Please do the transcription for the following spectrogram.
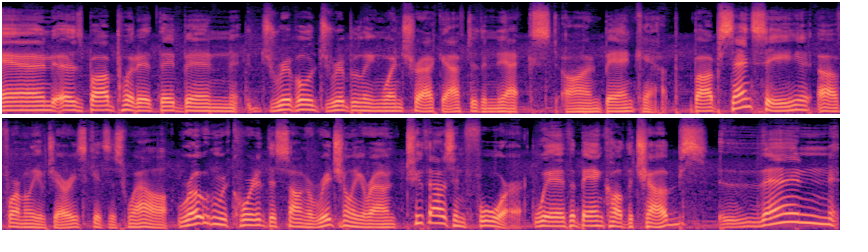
and as Bob put it, they've been dribble dribbling one track after the next on Bandcamp. Bob Cenci, uh, formerly of Jerry's Kids as well, wrote and recorded this song originally around 2004 with a band called The Chubs. Then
